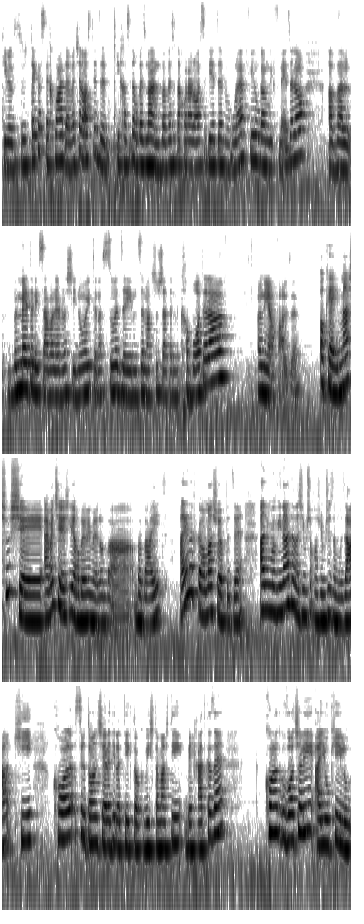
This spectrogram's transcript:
כאילו זה טקס נחמד, האמת שלא עשיתי את זה יחסית הרבה זמן, בווסת האחרונה לא עשיתי את זה, ואולי אפילו גם לפני זה לא, אבל באמת אני שמה לב לשינוי, תנסו את זה אם זה משהו שאתן מתחברות אליו, אני עפה על זה. אוקיי, משהו שהאמת שיש לי הרבה ממנו בבית. אני דווקא ממש אוהבת את זה. אני מבינה את האנשים שחושבים שזה מוזר, כי כל סרטון שהעליתי לטיקטוק והשתמשתי באחד כזה, כל התגובות שלי היו כאילו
